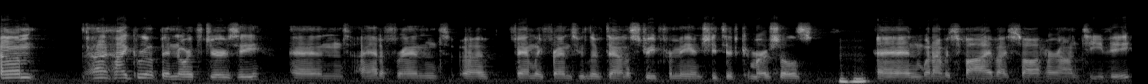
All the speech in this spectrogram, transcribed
Um, I, I grew up in North Jersey, and I had a friend, uh, family friend, who lived down the street from me, and she did commercials. And when I was five, I saw her on TV.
